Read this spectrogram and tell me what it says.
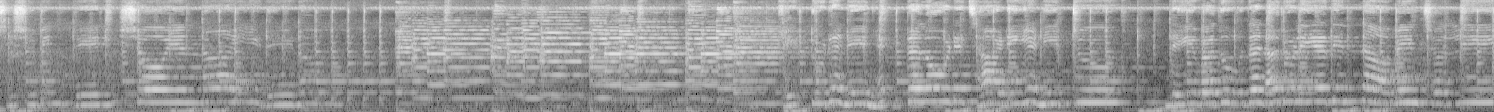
ശിശുവിൻ പേരിശോ എന്നായിടണം കേട്ടുടനെ ഞെട്ടലോടെ ചാടിയണീറ്റു ദൈവദൂതൻ അരുളിയതിന്നാമേൻ ചൊല്ലി.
